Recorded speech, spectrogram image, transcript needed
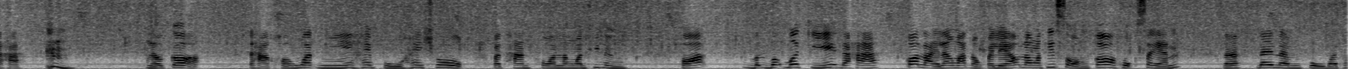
นะคะ แล้วก็นะคะของวัดนี้ให้ปู่ให้โชคประทานพรรางวัลที่หนึ่งเพราะเมื่อกี้นะคะ ก็หลายรางวัลออกไปแล้ว รางวัลที่สองก็หกแสนนะได้นำปู่มาถ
